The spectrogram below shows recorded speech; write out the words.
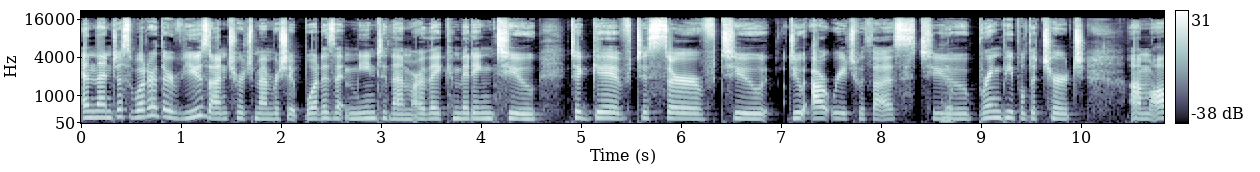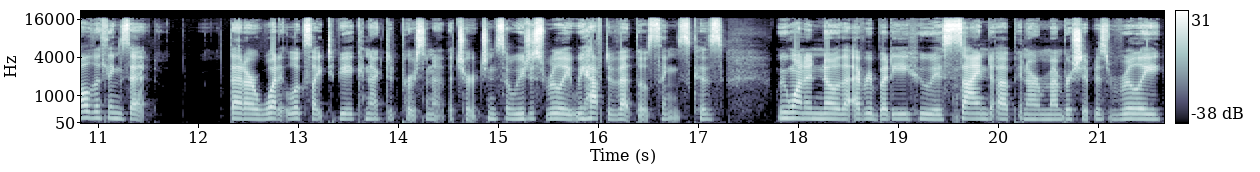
And then just what are their views on church membership? What does it mean to them? Are they committing to to give, to serve, to do outreach with us, to bring people to church? Um, all the things that that are what it looks like to be a connected person at the church. And so we just really we have to vet those things because we want to know that everybody who is signed up in our membership is really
